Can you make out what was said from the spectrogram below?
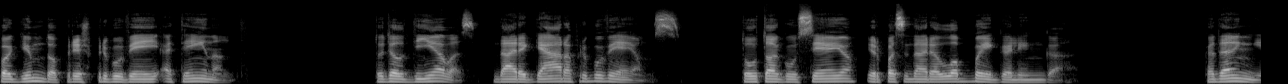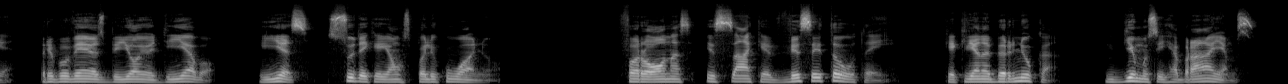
pagimdo prieš pribuvėjai ateinant. Todėl Dievas darė gerą pribuvėjoms. Tauta gausėjo ir pasidarė labai galinga. Kadangi pribuvėjos bijojo Dievo, Jis suteikė joms palikuonių. Faraonas įsakė visai tautai, kiekvieną berniuką, gimusį hebrajams,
